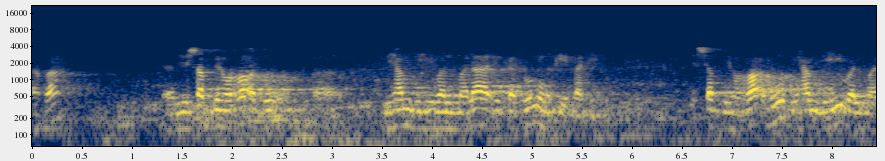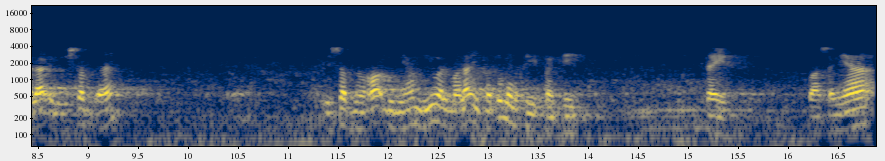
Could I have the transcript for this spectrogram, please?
apa? Yusabbihu ar-ra'du bihamdihi wal malaikatu min khifatihi yusabbihu ar-ra'du bihamdihi wal malaikatu yusabbihu yusabbihu ar-ra'du bihamdihi wal malaikatu min khifatihi Baik. Bahasanya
